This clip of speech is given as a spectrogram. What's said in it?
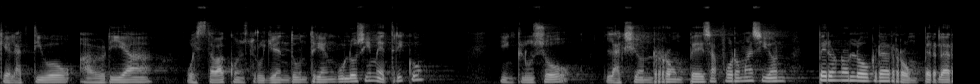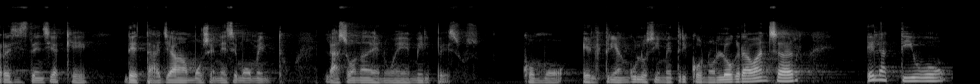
que el activo habría o estaba construyendo un triángulo simétrico, incluso la acción rompe esa formación, pero no logra romper la resistencia que detallábamos en ese momento, la zona de 9 mil pesos. Como el triángulo simétrico no logra avanzar, el activo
